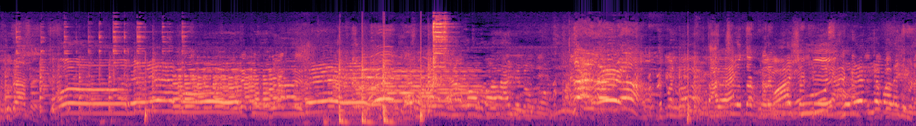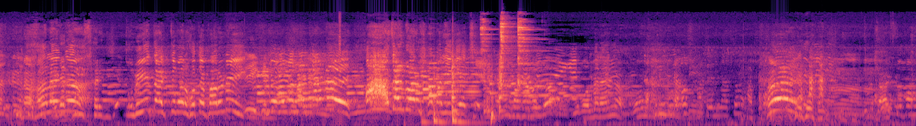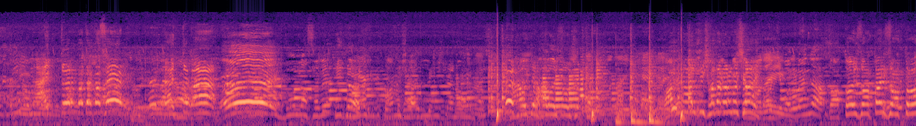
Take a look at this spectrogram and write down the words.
ফুটে আছে না, ল্যাংড়া, তুমি দায়িত্ববান হতে পারোনি তুমি অবহেলা আজ আর বড় গিয়েছে বলবে ল্যাংড়া? এই, তুমি দায়িত্ববান দায়িত্বের কথা কথা দায়িত্ব যতই যতই যতই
